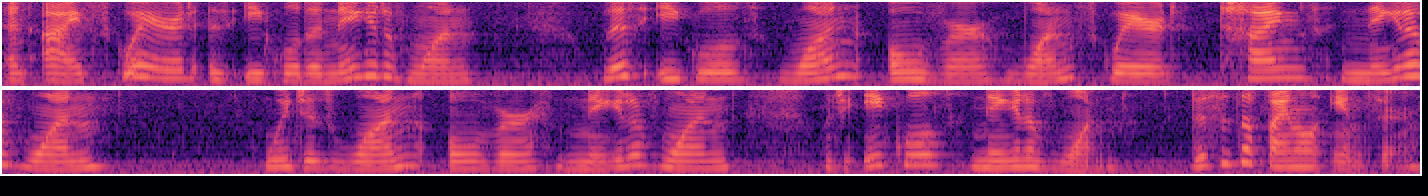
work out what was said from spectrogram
and i squared is equal to negative 1, this equals 1 over 1 squared times negative 1 which is 1 over negative 1, which equals negative 1. This is the final answer.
